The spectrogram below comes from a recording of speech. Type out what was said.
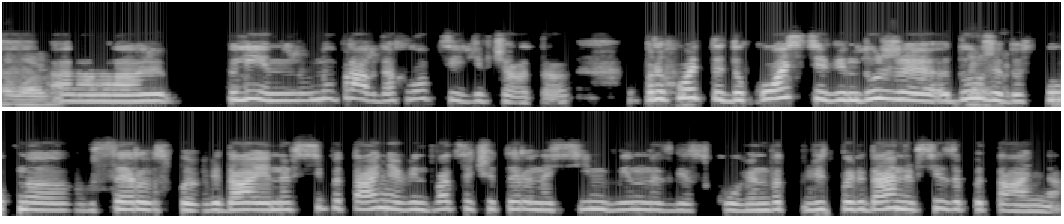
Давай. А, блін, ну, правда, хлопці і дівчата, приходьте до Кості, він дуже дуже доступно все розповідає на всі питання. Він 24 на 7, він на зв'язку. Він відповідає на всі запитання,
